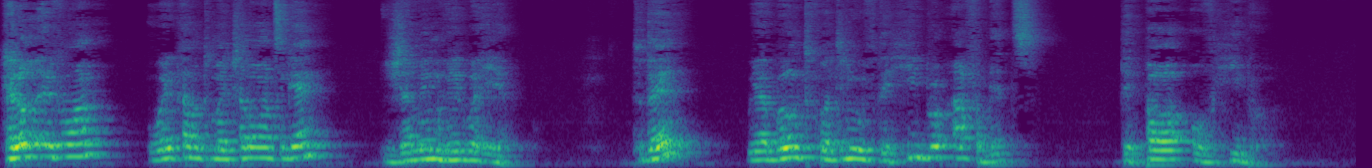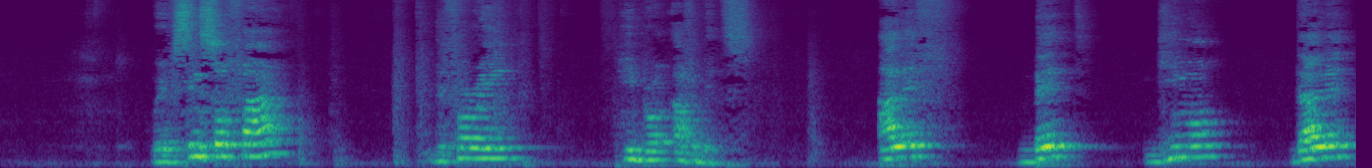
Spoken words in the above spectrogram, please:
Hello everyone, welcome to my channel once again. Jamie Muhirwa here. Today we are going to continue with the Hebrew alphabets, the power of Hebrew. We have seen so far the following Hebrew alphabets. Aleph, Bet, Gimel, Dalet,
